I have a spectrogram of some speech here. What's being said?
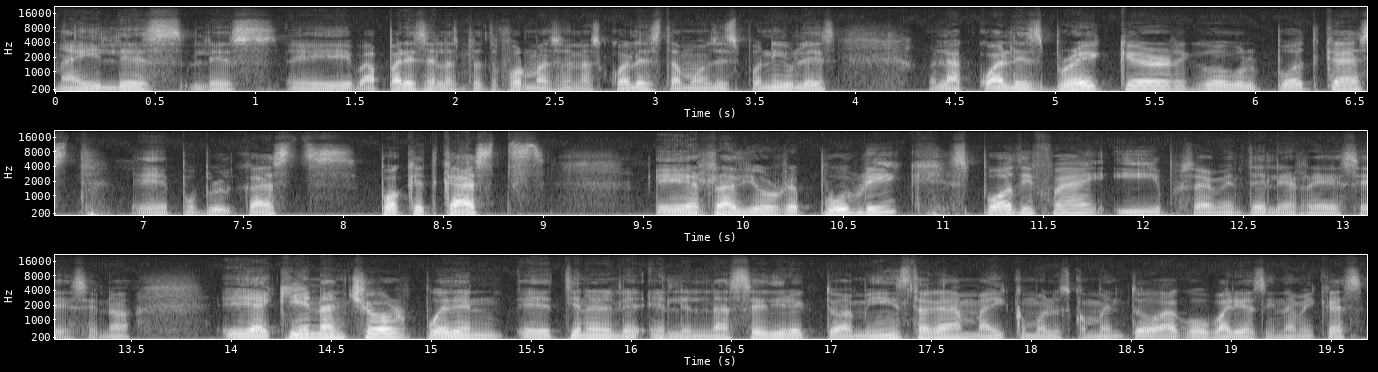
ahí les, les eh, aparecen las plataformas en las cuales estamos disponibles, la cual es Breaker, Google Podcast, eh, Pocket Casts, eh, Radio Republic, Spotify y pues obviamente el RSS, ¿no? Eh, aquí en Anchor pueden, eh, tienen el, enlace directo a mi Instagram, ahí como les comento hago varias dinámicas,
